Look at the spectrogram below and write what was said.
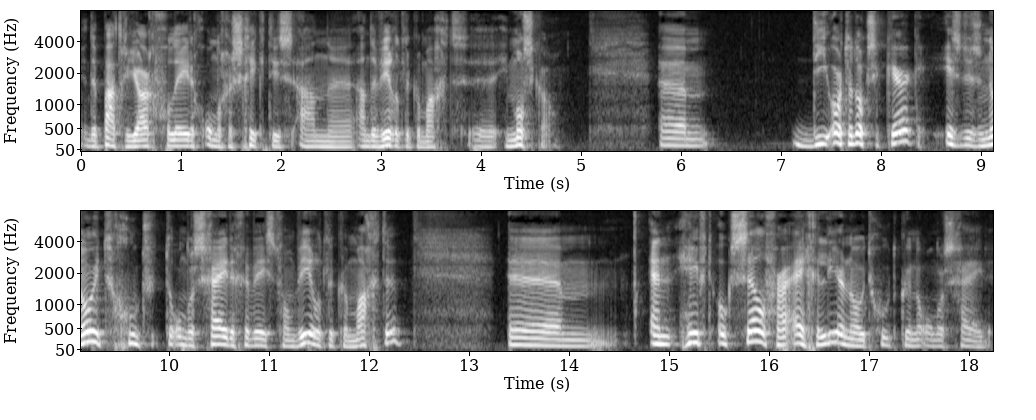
de patriarch volledig ondergeschikt is aan, uh, aan de wereldlijke macht uh, in Moskou. Um, die orthodoxe kerk is dus nooit goed te onderscheiden geweest van wereldlijke machten. Um, en heeft ook zelf haar eigen leer nooit goed kunnen onderscheiden.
